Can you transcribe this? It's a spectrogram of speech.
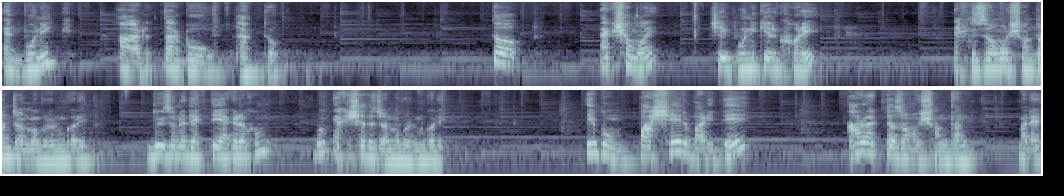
এক বণিক আর তার বউ থাকতো। তো এক সময় সেই বণিকের ঘরে এক যমজ সন্তান জন্মগ্রহণ করে, দুইজনে দেখতে একই রকম এবং একই সাথে জন্মগ্রহণ করে। এবং পাশের বাড়িতে আরও একটা যমজ সন্তান মানে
